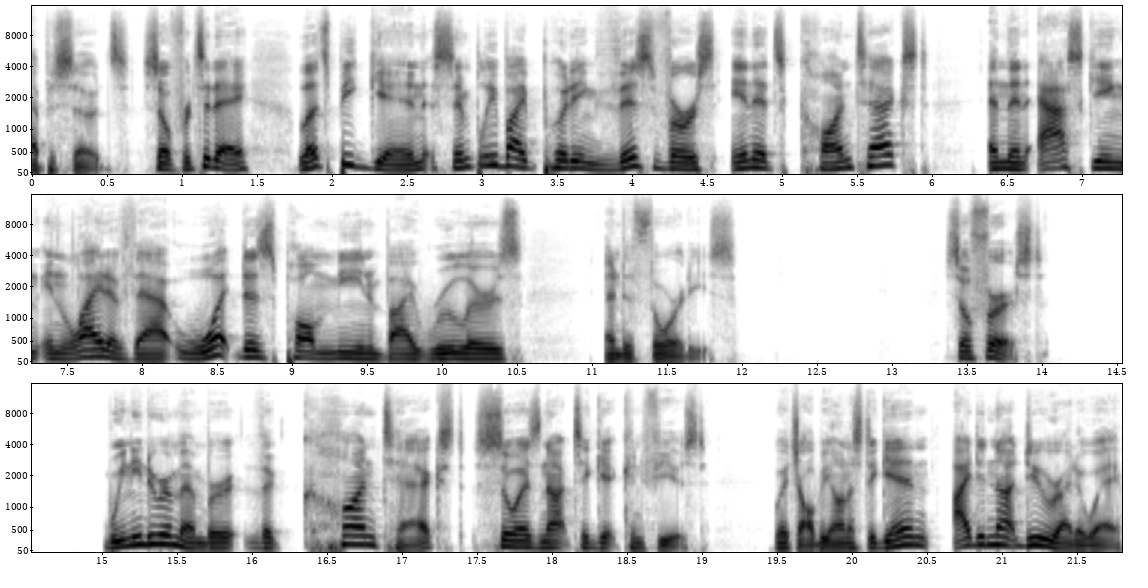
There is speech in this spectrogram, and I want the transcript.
episodes. So for today, let's begin simply by putting this verse in its context and then asking, in light of that, what does Paul mean by rulers and authorities? So, first, we need to remember the context so as not to get confused, which I'll be honest again, I did not do right away.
